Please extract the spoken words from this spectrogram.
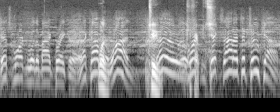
Hits Morton with a backbreaker. And a cover. One. One. two. Two. Kick Morton out. kicks out at the two count.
